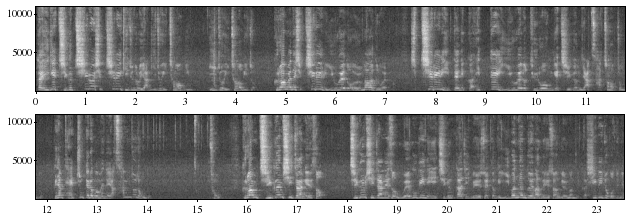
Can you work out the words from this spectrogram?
그러니까 이게 지금 7월 17일 기준으로 약 2조 2천억 2조 2천억이죠. 그러면은 17일 이후에도 얼마가 들어와요? 17일이 이때니까 이때 이후에도 들어온 게 지금 약 4천억 정도. 그냥 대충 때려보면 약 3조 정도. 총. 그럼 지금 시장에서 지금 시장에서 외국인이 지금까지 매수했던 게 이번 연도에만 매수한 게 얼마입니까? 12조거든요.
